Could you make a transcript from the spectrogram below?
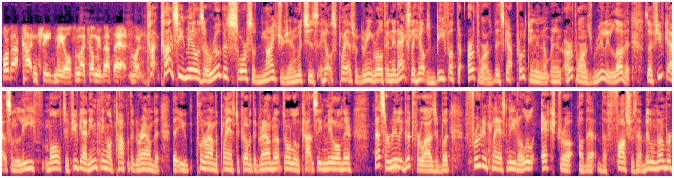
What about cottonseed meal? Somebody told me about that. What? Co- Cottonseed meal is a real good source of nitrogen, which is helps plants with green growth, and it actually helps beef up the earthworms. It's got protein in it, and earthworms really love it. So if you've got some leaf mulch, if you've got anything on top of the ground that, that you put around the plants to cover the ground up, throw a little cottonseed meal on there. That's a really good fertilizer, but fruiting plants need a little extra of that the phosphorus, that middle number.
